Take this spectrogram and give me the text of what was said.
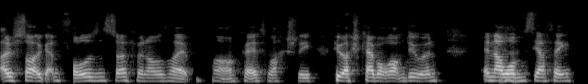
I just started getting followers and stuff, and I was like, oh, okay, so actually people actually care about what I'm doing. And now, yeah. obviously, I think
